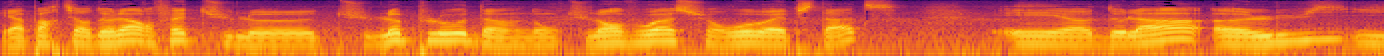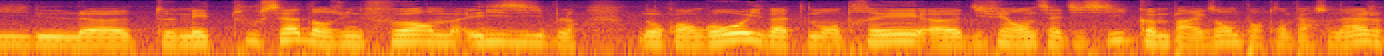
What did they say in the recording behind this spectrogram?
Et à partir de là, en fait, tu le, tu l'uploades, hein, donc tu l'envoies sur WoW Web Stats. Et euh, de là, euh, lui, il euh, te met tout ça dans une forme lisible. Donc en gros, il va te montrer différentes statistiques, comme par exemple pour ton personnage,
